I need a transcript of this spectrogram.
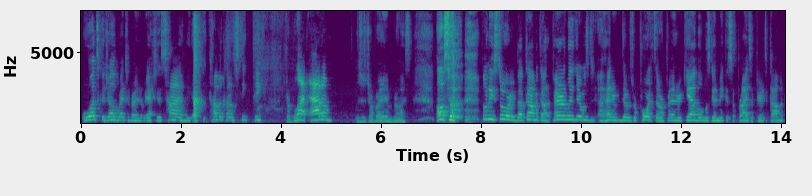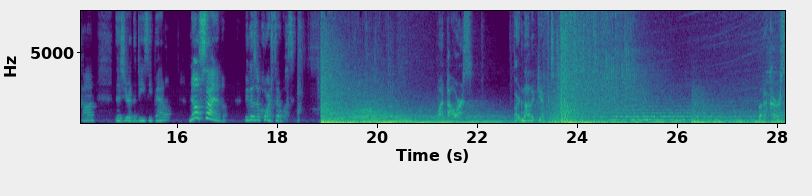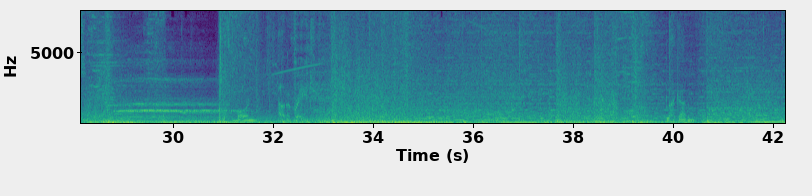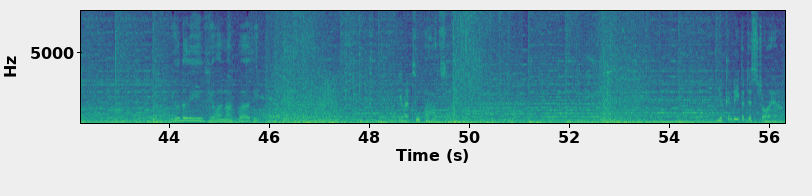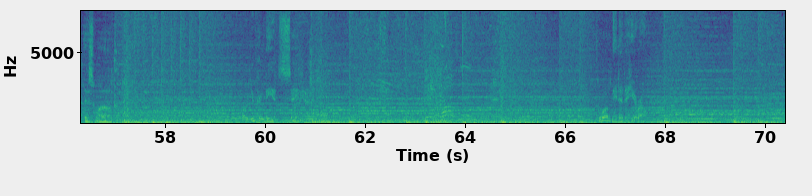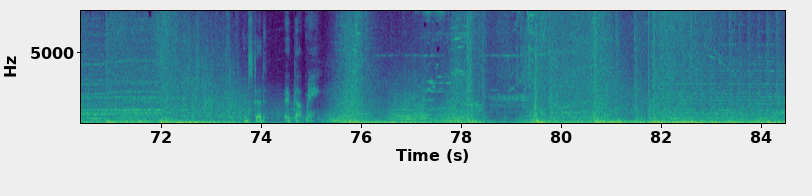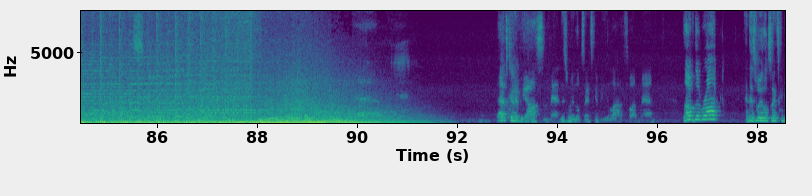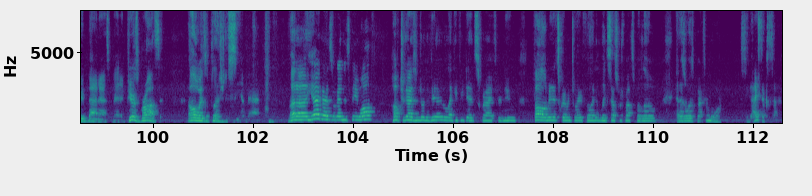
What's good, y'all? Welcome to the reaction. This time we got the Comic Con sneak peek for Black Adam. Let's just jump right in, bros. Also, funny story about Comic Con. Apparently, there was a Henry, there was reports that Henry Cavill was going to make a surprise appearance at Comic Con this year at the DC panel. No sign of him, because of course there wasn't. My powers are not a gift, but a curse. Out of rage. Black Adam. You believe you are not worthy. But you have two paths. You can be the destroyer of this world. Or you can be its savior. The world needed a hero. Instead, it got me. That's gonna be awesome, man. This movie looks like it's gonna be a lot of fun, man. Love The Rock, and this movie looks like it's gonna be badass, man. And Pierce Brosnan, always a pleasure to see him, man. But uh, yeah, guys, we're getting this video off. Hope you guys enjoyed the video. Like if you did, subscribe if you're new. Follow me on Instagram and Twitter. Feel like it links down the box below. And as always, back for more. See you guys next time.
